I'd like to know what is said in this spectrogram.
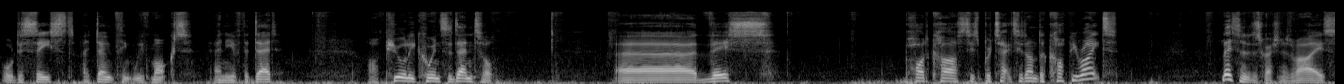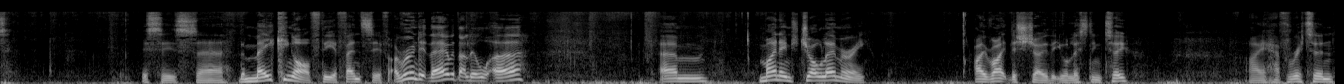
or deceased, I don't think we've mocked any of the dead, are purely coincidental. Uh, this podcast is protected under copyright. Listener discretion is advised. This is uh, the making of the offensive. I ruined it there with that little uh. Um, my name's Joel Emery. I write this show that you're listening to. I have written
